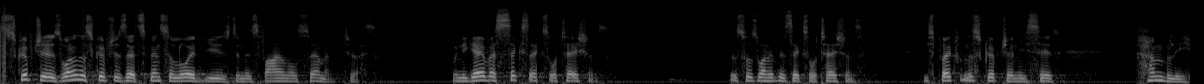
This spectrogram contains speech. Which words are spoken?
scripture is one of the scriptures that Spencer Lloyd used in his final sermon to us. When he gave us six exhortations, this was one of his exhortations. He spoke from the scripture and he said, Humbly,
